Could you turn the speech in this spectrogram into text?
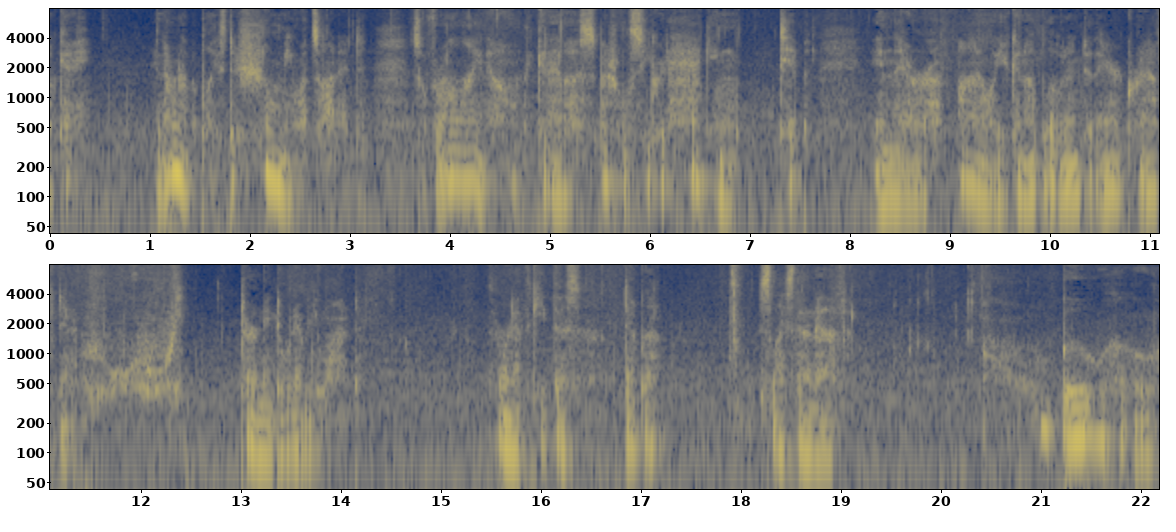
Okay? And I don't have a place to show me what's on it. So for all I know, they could have a special secret hacking tip in their uh, file you can upload into the aircraft and turn into whatever you want. So we're gonna have to keep this. Deborah, slice that in half. Oh, boo hoo.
